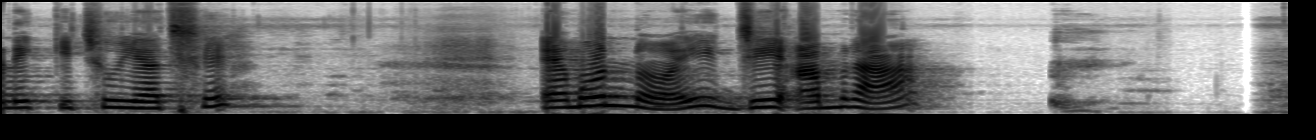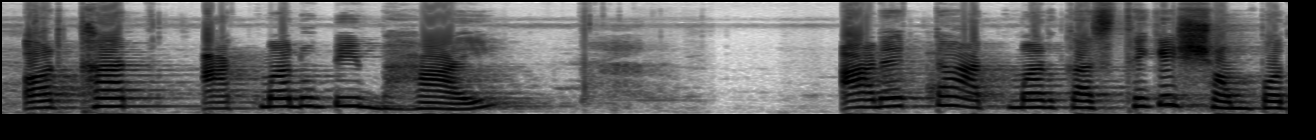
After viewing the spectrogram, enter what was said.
অনেক কিছুই আছে। এমন নয় যে আমরা অর্থাৎ আত্মারূপী ভাই আরেকটা আত্মার কাছ থেকে সম্পদ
